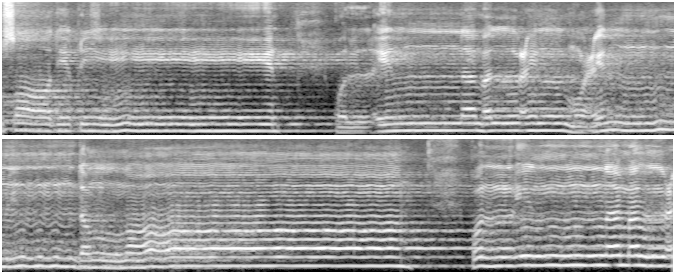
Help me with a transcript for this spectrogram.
صادقين. قل إنما العلم عند الله. قل إنما العلم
